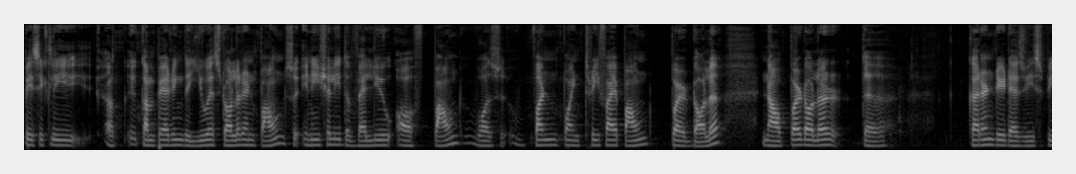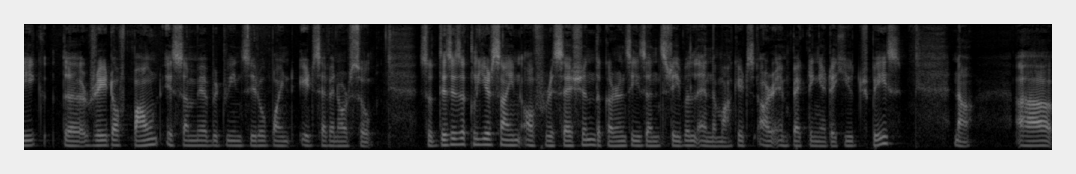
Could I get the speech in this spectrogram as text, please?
basically uh, comparing the US dollar and pound. So initially the value of pound was 1.35 pound per dollar. Now per dollar the current date as we speak the rate of pound is somewhere between 0.87 or so. So this is a clear sign of recession. The currency is unstable and the markets are impacting at a huge pace. Now, uh,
